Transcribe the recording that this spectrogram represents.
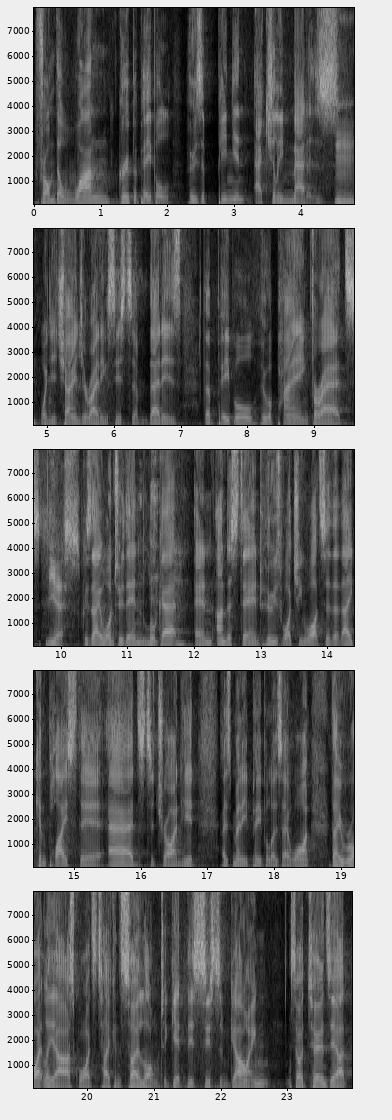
from the one group of people whose opinion actually matters Mm. when you change a rating system. That is the people who are paying for ads Yes. because they want to then look at and understand who's watching what so that they can place their ads to try and hit as many people as they want. They rightly ask why it's taken so long to get this system going. So it turns out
